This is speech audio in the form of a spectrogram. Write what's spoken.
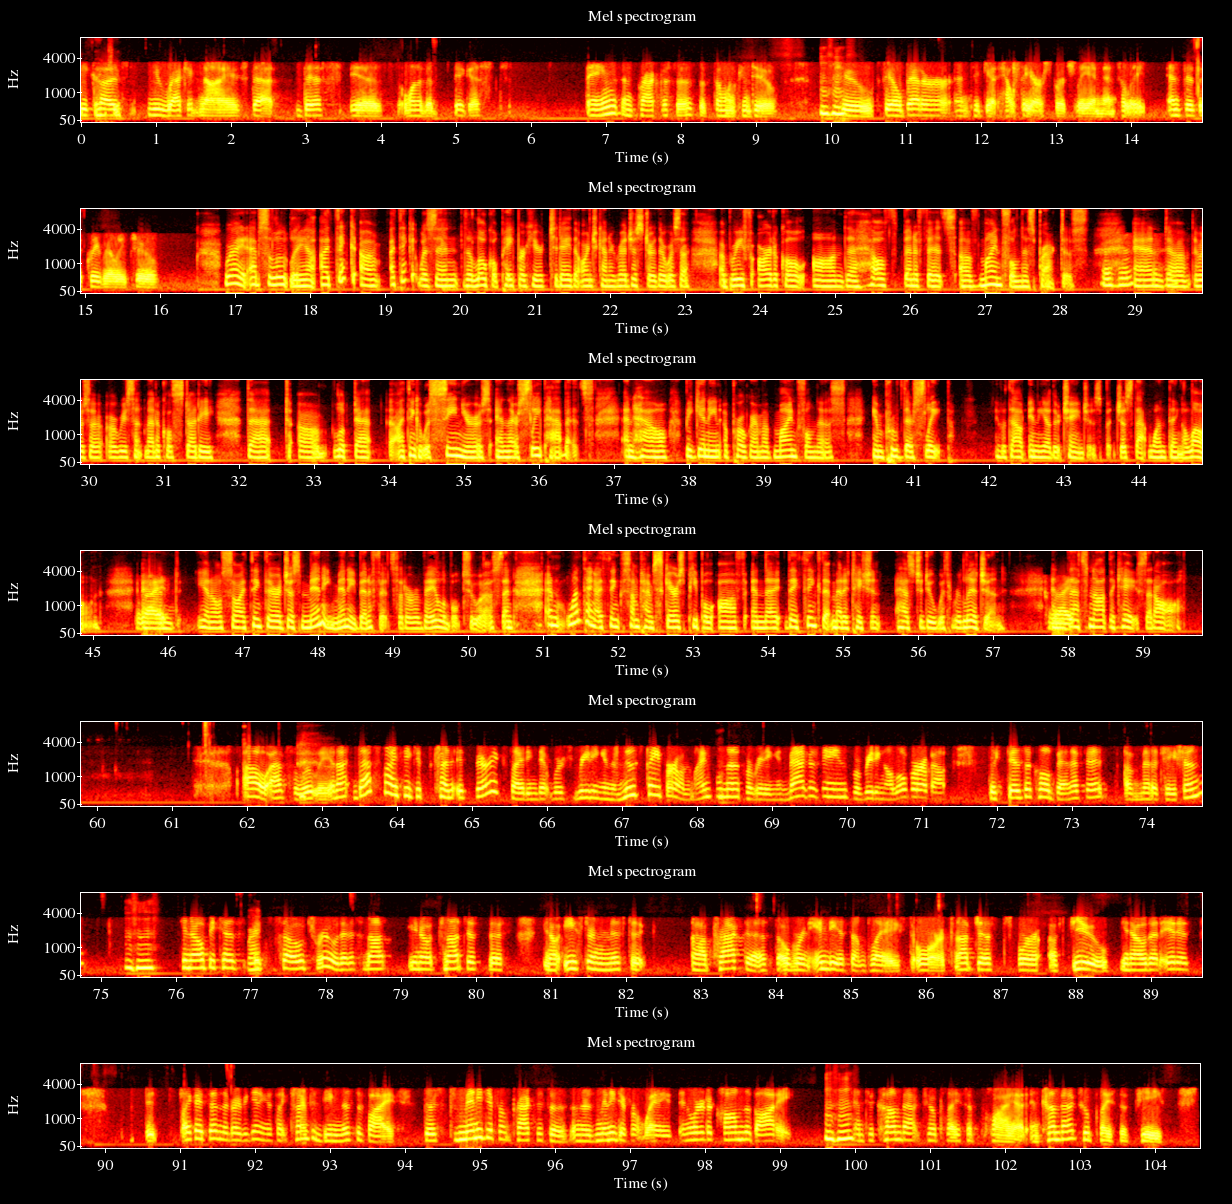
because you. you recognize that this is one of the biggest things and practices that someone can do mm-hmm. to feel better and to get healthier spiritually and mentally and physically, really, too. Right, absolutely. I think um, I think it was in the local paper here today, the Orange County Register. There was a, a brief article on the health benefits of mindfulness practice, mm-hmm, and mm-hmm. Uh, there was a, a, recent medical study that um, looked at. I think it was seniors and their sleep habits, and how beginning a program of mindfulness improved their sleep without any other changes, but just that one thing alone. Right. And you know, so I think there are just many, many benefits that are available to us. And and one thing I think sometimes scares people off, and they they think that meditation has to do with religion, and right. that's not the case at all. Oh, absolutely, and I, that's why I think it's kind of it's very exciting that we're reading in the newspaper on mindfulness. We're reading in magazines. We're reading all over about the physical benefit of meditation. Mm-hmm. You know, because right. it's so true that it's not, you know, it's not just this, you know, Eastern mystic uh, practice over in India someplace, or it's not just for a few. You know, that it is. It's like I said in the very beginning, it's like time to demystify. There's many different practices, and there's many different ways in order to calm the body mm-hmm. and to come back to a place of quiet and come back to a place of peace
